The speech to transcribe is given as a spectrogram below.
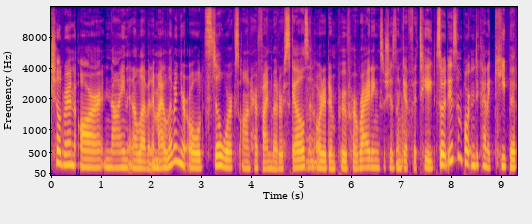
children are 9 and 11, and my 11 year old still works on her fine motor skills in order to improve her writing so she doesn't get fatigued. So it is important to kind of keep it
